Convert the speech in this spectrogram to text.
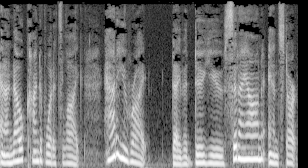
and I know kind of what it's like. How do you write, David? Do you sit down and start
